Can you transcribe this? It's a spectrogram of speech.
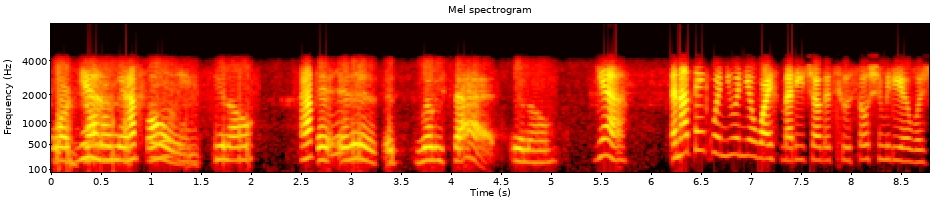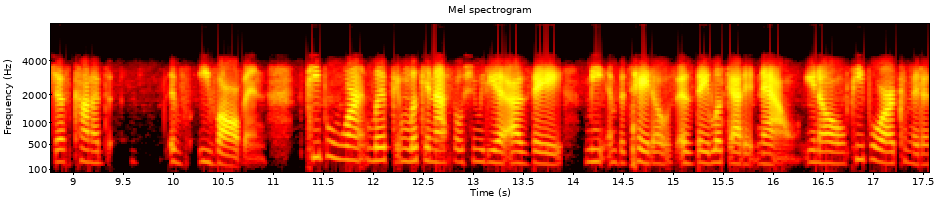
or done on their absolutely. phone. You know, it, it is. It's really sad. You know. Yeah. And I think when you and your wife met each other too, social media was just kind of ev- evolving. People weren't looking looking at social media as they meat and potatoes as they look at it now. You know, people are committing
